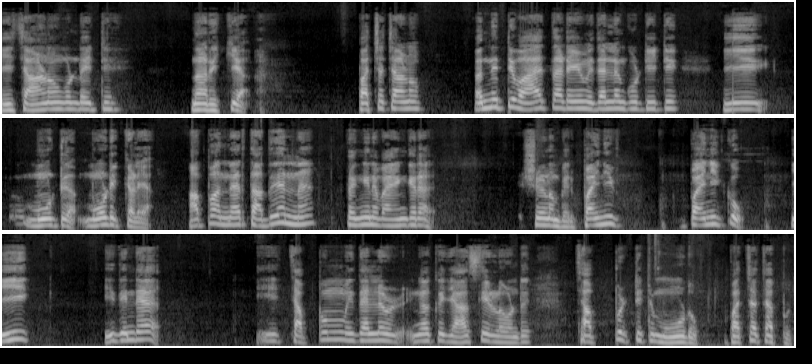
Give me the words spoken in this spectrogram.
ഈ ചാണകം കൊണ്ടുപോയിട്ട് നിറയ്ക്കുക. പച്ചച്ചാണകം. എന്നിട്ട് വായത്തടയും ഇതെല്ലാം കൂട്ടിയിട്ട് ഈ മൂട്ടുക മൂടിക്കളയുക. അപ്പം അന്നേരത്ത് അത് തന്നെ തെങ്ങിന് ഭയങ്കര ക്ഷീണം വരും. പനി പനിക്കും. ഈ ഇതിന്റെ ഈ ചപ്പും ഇതെല്ലാം നിങ്ങൾക്ക് ജാസ്തി ഉള്ളതുകൊണ്ട് ചപ്പിട്ടിട്ട് മൂടും. പച്ചച്ചപ്പ്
